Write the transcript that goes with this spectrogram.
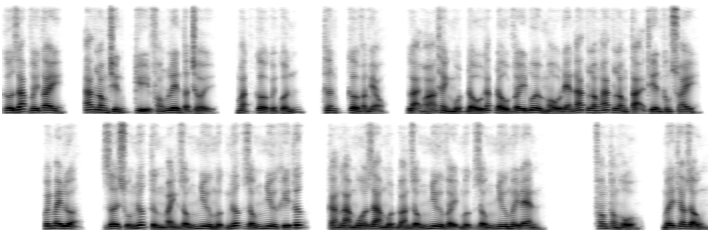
cơ giáp với tay, ác long chiến kỳ phóng lên tận trời, mặt cờ quyển quấn, thân cờ và mẹo lại hóa thành một đầu lắc đầu vây đuôi màu đen ác long ác long tại thiên không xoay. Quanh bay lượn rơi xuống nước từng mảnh giống như mực nước giống như khí tức, càng làm múa ra một đoàn giống như vậy mực giống như mây đen. Phong tòng hổ, mây theo rồng.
